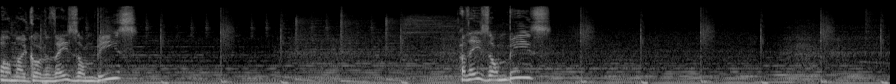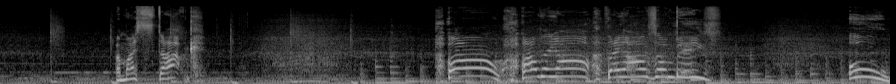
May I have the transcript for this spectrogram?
Oh my god, are they zombies? Are they zombies? Am I stuck? Oh! Oh, they are! They are zombies! Oh!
